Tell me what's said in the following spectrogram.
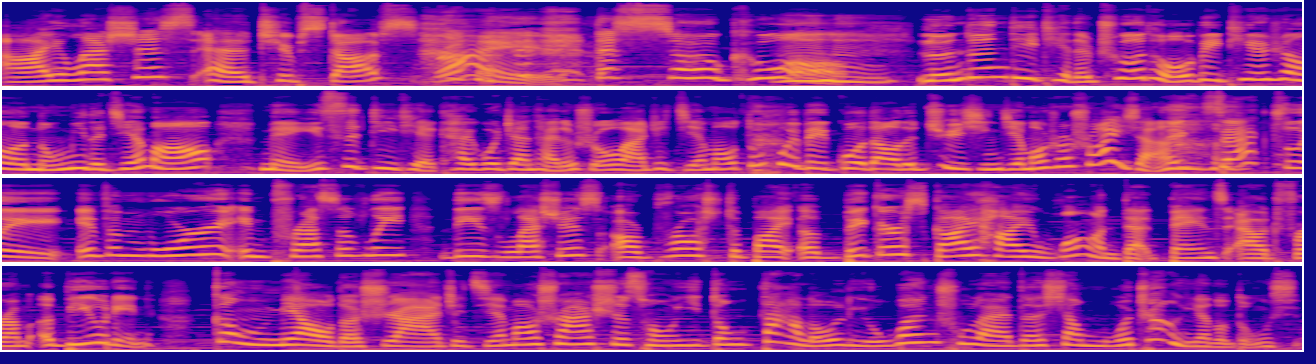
eyelashes at tube stops? Right. That's so cool. 伦敦地铁的车头被贴上了浓密的睫毛，每一次地铁开过站台的时候啊，这睫毛都会被过道的巨型睫毛刷刷一下。Exactly. Even more impressively, these lashes are brushed by a bigger sky-high wand that bends out from a building. 更妙的是啊，这睫毛刷是从一栋大楼里弯出来的，像魔杖一样的东西。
